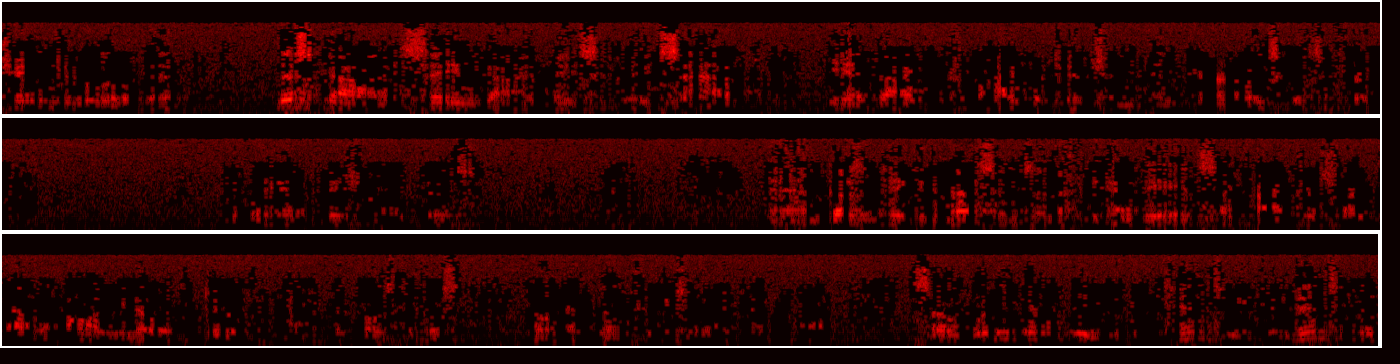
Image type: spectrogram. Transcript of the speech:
change it a little bit. This guy, same guy basically, except he had diagnosed with hypertension and paranoid schizophrenia. Anybody had a patient like this? And doesn't take any medicines. And if you have the AIDS psychiatrist the hall, you know what to do. But most of us don't have no information like that. So what are you going to do? Convince you convince him to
